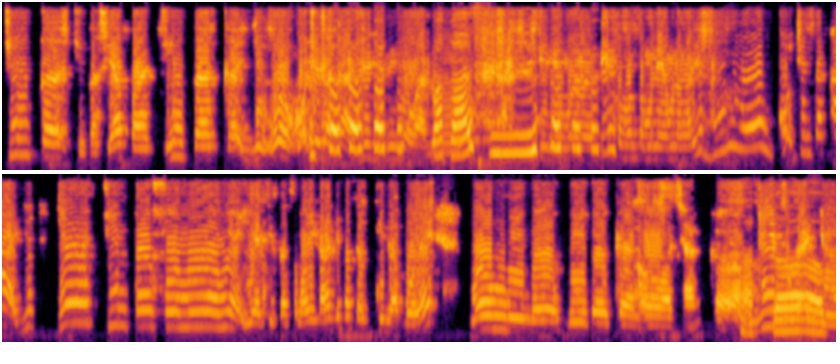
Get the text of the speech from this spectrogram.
cinta cinta siapa? Cinta Kak Ju. Wow kok cinta Kak Ju jadinya? Waduh. Makasih. Ini nanti teman-teman yang mendengarnya bingung kok cinta Kak Ju? Ya cinta semuanya. Ya cinta semuanya. Karena kita tidak boleh membeda-bedakan. Oh cakep, cakep. gitu Kak Ju.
